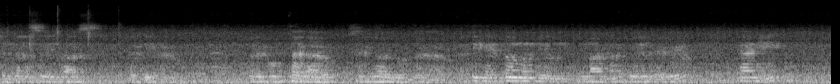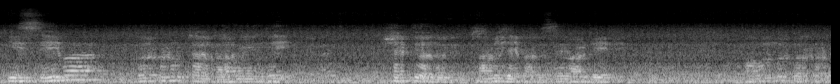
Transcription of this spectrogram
చింతన శ్రీనివాస్ రెడ్డి గారు. మరి గుప్తా గారు శ్రీనివాస్ గుప్తా గారు ఇంకా ఎంతోమంది ఉన్నారు మన పేరు తెలియదు కానీ ఈ సేవ దొరకడం చాలా బలమైనది శక్తివంతమైనది స్వామి చెప్పారు సేవ అంటే ఏంటి? భగవంతుడు దొరకడు.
